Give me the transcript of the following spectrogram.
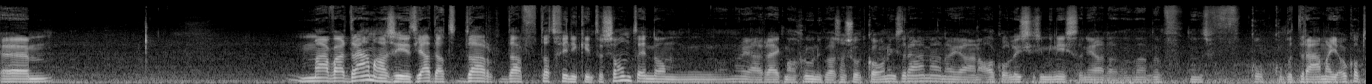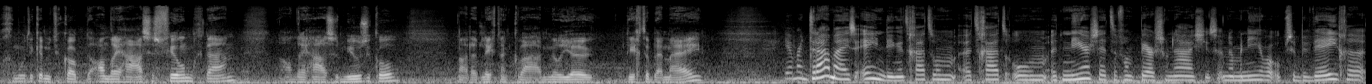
Um, maar waar drama zit, ja, dat, daar, daar, dat vind ik interessant. En dan, nou ja, Rijkman Groenik was een soort koningsdrama. Nou ja, een alcoholistische minister, ja, dan, komt het drama je ook al tegemoet. Ik heb natuurlijk ook de André Hazes film gedaan. De André Hazes musical. Nou, dat ligt dan qua milieu dichter bij mij. Ja, maar drama is één ding. Het gaat, om, het gaat om het neerzetten van personages en de manier waarop ze bewegen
